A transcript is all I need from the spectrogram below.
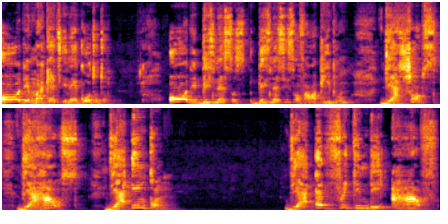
all the markets in Ekototo, all the businesses, businesses of our people, their shops, their house, their income, their everything they have,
